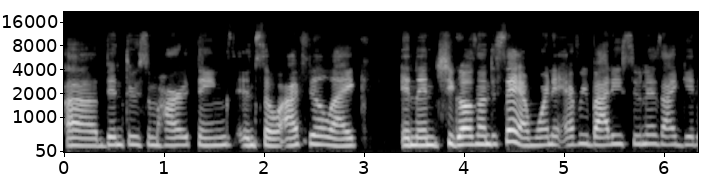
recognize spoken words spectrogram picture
uh, been through some hard things. And so I feel like and then she goes on to say, I'm warning everybody as soon as I get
